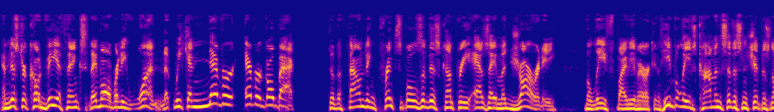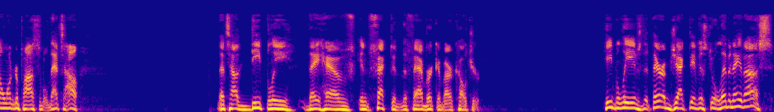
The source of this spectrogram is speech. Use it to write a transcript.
And Mr. Codevilla thinks they've already won, that we can never, ever go back to the founding principles of this country as a majority belief by the Americans. He believes common citizenship is no longer possible. That's how, that's how deeply they have infected the fabric of our culture. He believes that their objective is to eliminate us.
